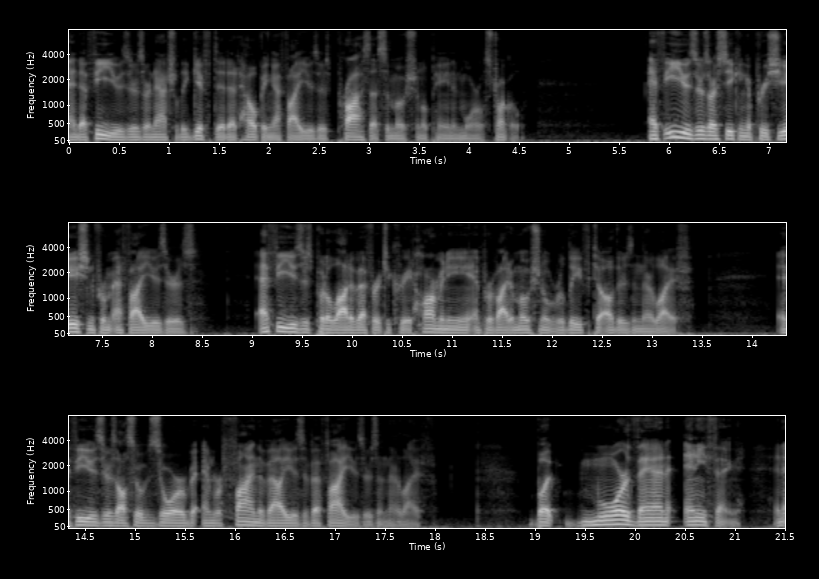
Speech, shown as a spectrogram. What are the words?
and FE users are naturally gifted at helping FI users process emotional pain and moral struggle. FE users are seeking appreciation from FI users. FE users put a lot of effort to create harmony and provide emotional relief to others in their life. FE users also absorb and refine the values of FI users in their life. But more than anything, an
